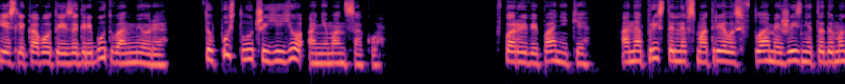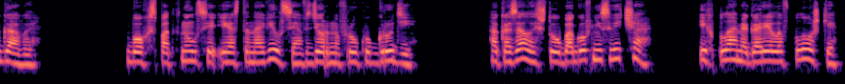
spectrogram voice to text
Если кого-то и загребут Ван Мёря, то пусть лучше ее, а не Мансаку. В порыве паники она пристально всмотрелась в пламя жизни Тадамагавы, Бог споткнулся и остановился, вздернув руку к груди. Оказалось, что у богов не свеча. Их пламя горело в плошке,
